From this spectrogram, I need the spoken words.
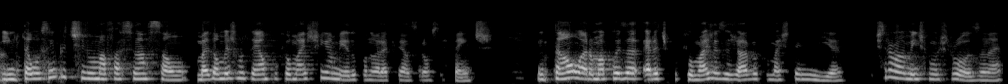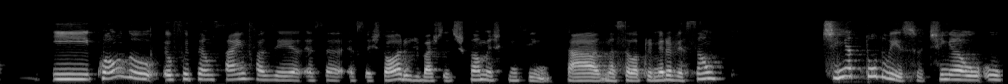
Então eu sempre tive uma fascinação, mas ao mesmo tempo o que eu mais tinha medo quando eu era criança eram serpentes. Então era uma coisa, era tipo o que eu mais desejava e o que eu mais temia. Extremamente monstruoso, né? E quando eu fui pensar em fazer essa, essa história, Debaixo das Camas, que, enfim, tá nessa primeira versão, tinha tudo isso. Tinha o,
